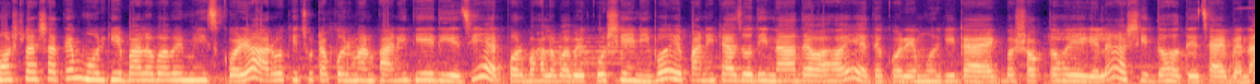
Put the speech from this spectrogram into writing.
মশলার সাথে মুরগি ভালোভাবে মিক্স করে আরও কিছুটা পরিমাণ পানি দিয়ে দিয়েছি। এরপর ভালোভাবে কষিয়ে নিব। এ পানিটা যদি না দেওয়া হয়, এতে করে মুরগিটা একবার শক্ত হয়ে গেলে আর সিদ্ধ হতে চাইবে না।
